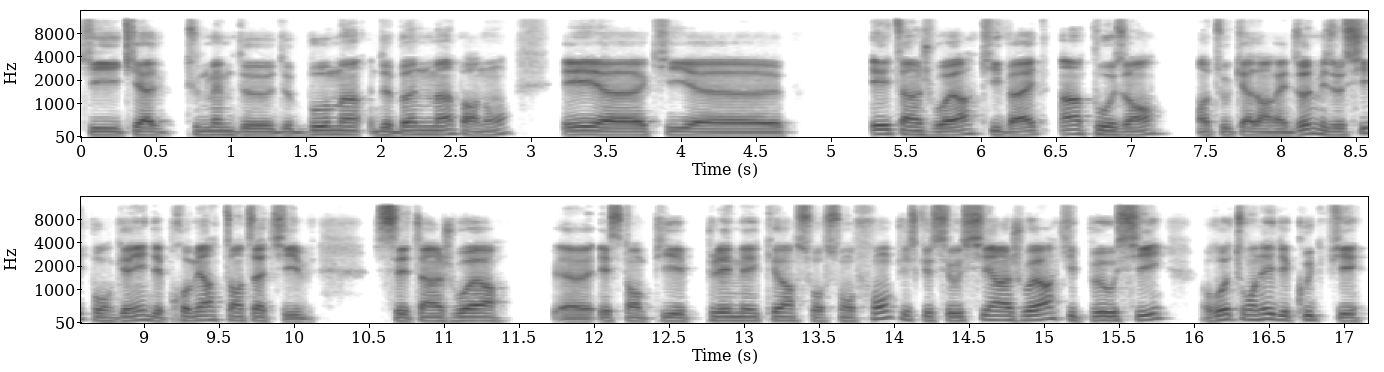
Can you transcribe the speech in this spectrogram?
qui, qui a tout de même de, de, beaux mains, de bonnes mains, pardon, et euh, qui est un joueur qui va être imposant, en tout cas dans Red Zone, mais aussi pour gagner des premières tentatives. C'est un joueur euh, playmaker sur son front, puisque c'est aussi un joueur qui peut aussi retourner des coups de pied,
